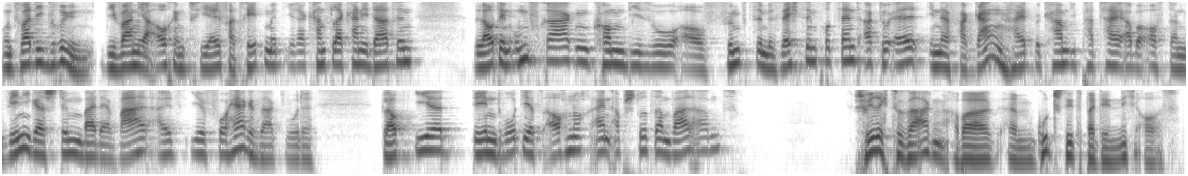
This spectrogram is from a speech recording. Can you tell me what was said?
Und zwar die Grünen. Die waren ja auch im Triell vertreten mit ihrer Kanzlerkandidatin. Laut den Umfragen kommen die so auf 15 bis 16 Prozent aktuell. In der Vergangenheit bekam die Partei aber oft dann weniger Stimmen bei der Wahl, als ihr vorhergesagt wurde. Glaubt ihr, denen droht jetzt auch noch ein Absturz am Wahlabend? Schwierig zu sagen, aber ähm, gut steht es bei denen nicht aus.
